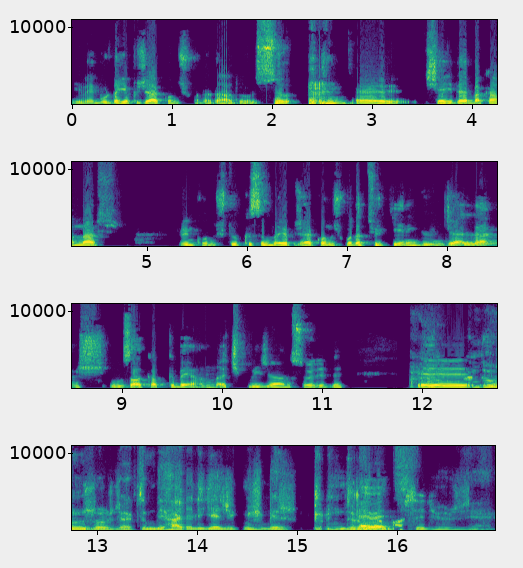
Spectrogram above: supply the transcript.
e, ve burada yapacağı konuşmada daha doğrusu e, şeyde bakanların konuştuğu kısımda yapacağı konuşmada Türkiye'nin güncellenmiş ulusal katkı beyanını açıklayacağını söyledi. Ee, ben de onu soracaktım. Bir hayli gecikmiş bir durumda evet, bahsediyoruz yani.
